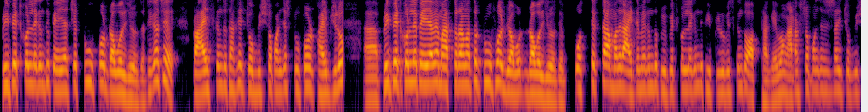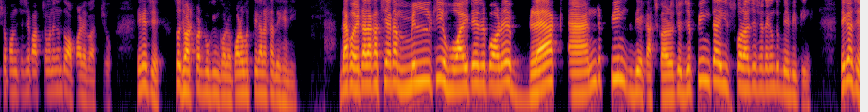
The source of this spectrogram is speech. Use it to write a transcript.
প্রিপেড করলে কিন্তু পেয়ে যাচ্ছে টু ফোর ডবল জিরোতে ঠিক আছে? প্রাইস কিন্তু থাকছে চব্বিশশো পঞ্চাশ two four five zero prepaid করলে পেয়ে যাবে মাত্র মাত্র টু ফোর ডবল জিরোতে প্রত্যেকটা আমাদের আইটেমে কিন্তু প্রিপেড করলে কিন্তু ফিফটি রুপিস কিন্তু অফ থাকে এবং আঠাশশো পঞ্চাশের সাড়ে চব্বিশশো পঞ্চাশে পাচ্ছ মানে কিন্তু অফারে পাচ্ছ। ঠিক আছে? তো ঝটপট বুকিং করো, পরবর্তী কালারটা দেখে নিই। দেখো, এটা দেখাচ্ছে একটা মিল্কি হোয়াইটের পরে ব্ল্যাক অ্যান্ড পিঙ্ক দিয়ে কাজ করা রয়েছে। যে পিঙ্কটা ইউজ করা আছে, সেটা কিন্তু বেবি পিঙ্ক ঠিক আছে?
